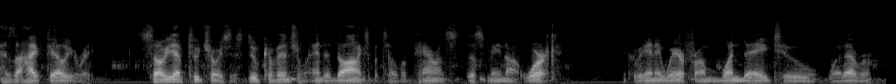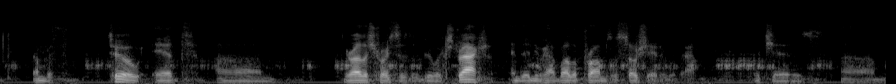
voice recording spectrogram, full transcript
has a high failure rate. So you have two choices: do conventional endodontics, but tell the parents this may not work. It could be anywhere from one day to whatever. Number two, it um, your other choice is to do extraction, and then you have other problems associated with that, which is um,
